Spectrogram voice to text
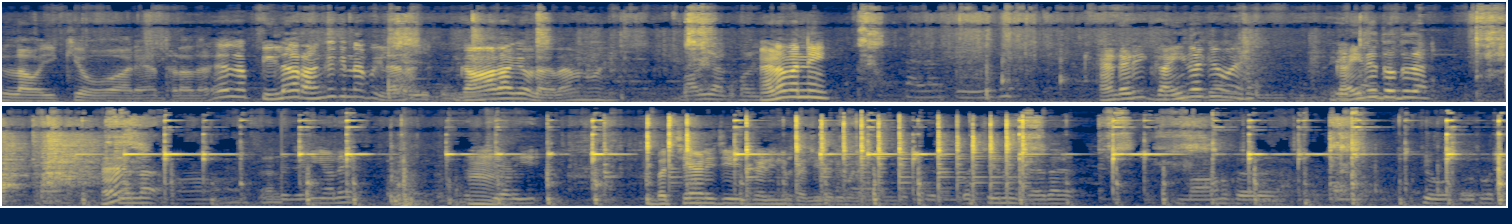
ਲਓ ਜੀ ਘਿਓ ਆ ਰਿਹਾ ਥੜਾ ਥੜਾ ਇਹਦਾ ਪੀਲਾ ਰੰਗ ਕਿੰਨਾ ਪੀਲਾ ਹੈ? ਗਾਂ ਦਾ ਘਿਓ ਲੱਗਦਾ ਮੈਨੂੰ ਇਹ। ਹੈ ਨਾ ਮੰਨੀ? ਹੈ ਡੈਡੀ ਗਾਈ ਦਾ ਘਿਓ ਇਹ? ਗਾਈ ਦੇ ਦੁੱਧ ਦਾ? ਹੈ? ਪਹਿਲਾਂ ਹਾਂ, ਪਹਿਲਾਂ ਜਿਹੜੀਆਂ ਨੇ ਬੱਚੇ ਵਾਲੀ ਬੱਚਿਆਂ ਵਾਲੀ ਚੀਜ਼ ਡੈਡੀ ਨੇ ਪਹਿਲੀ ਵਾਰੀ ਬਣਾਈ। ਬੱਚੇ ਨੂੰ ਫਾਇਦਾ ਹੈ ਮਾਂ ਨੂੰ ਫਾਇਦਾ ਨਹੀਂ ਥੋੜਾ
